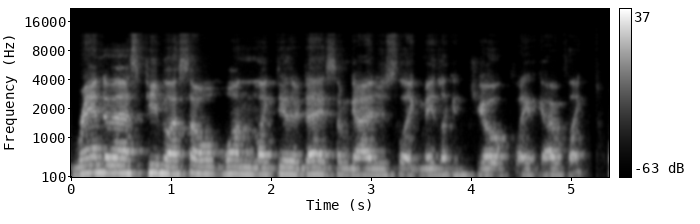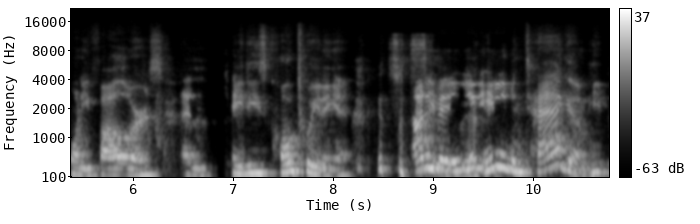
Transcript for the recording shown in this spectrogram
Random ass people. I saw one like the other day. Some guy just like made like a joke, like a guy with like 20 followers, and KD's quote tweeting it. It's Not even he, he didn't even tag him. He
